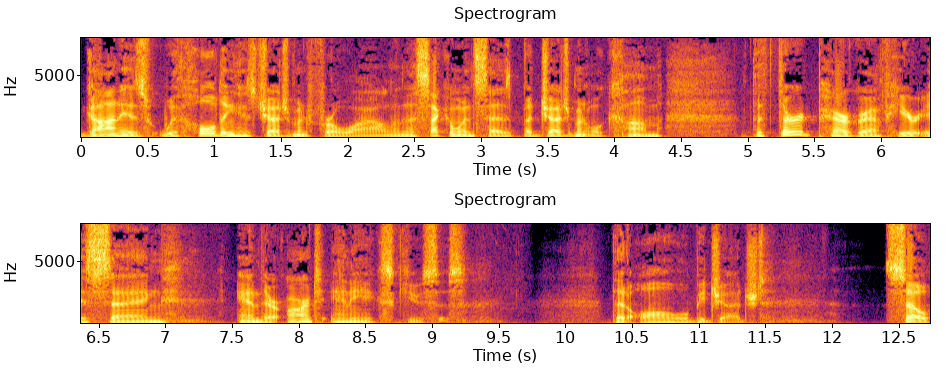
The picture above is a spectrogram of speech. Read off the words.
God is withholding his judgment for a while, and the second one says, but judgment will come, the third paragraph here is saying, and there aren't any excuses, that all will be judged. So,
